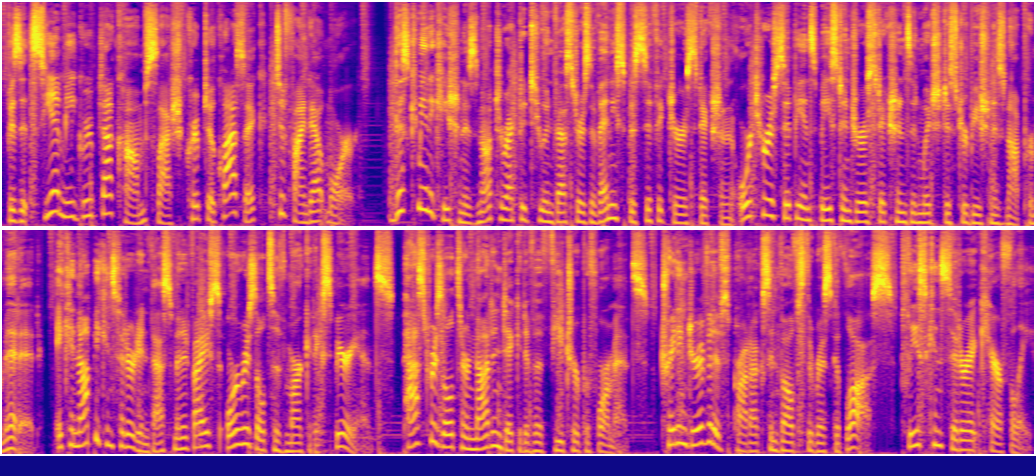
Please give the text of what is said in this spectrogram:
Visit cmegroup.com slash cryptoclassic to find out more. This communication is not directed to investors of any specific jurisdiction or to recipients based in jurisdictions in which distribution is not permitted. It cannot be considered investment advice or results of market experience. Past results are not indicative of future performance. Trading derivatives products involves the risk of loss. Please consider it carefully.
